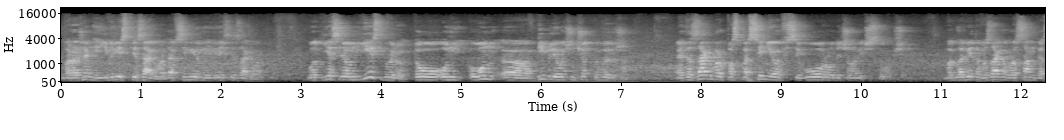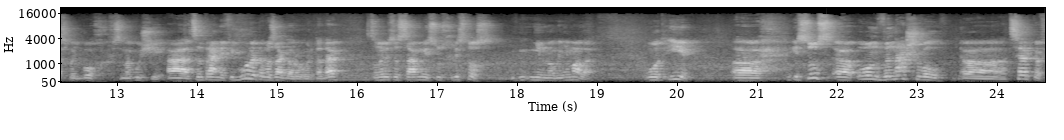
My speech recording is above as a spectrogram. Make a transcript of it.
выражение еврейский заговор, да, всемирный еврейский заговор. Вот если он есть, говорю, то он, он э, в Библии очень четко выражен. Это заговор по спасению всего рода человечества вообще. Во главе этого заговора сам Господь Бог всемогущий. А центральной фигурой этого заговора, говорю, тогда становится сам Иисус Христос. Ни много ни мало. Вот, и Иисус, э, Он вынашивал э, церковь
